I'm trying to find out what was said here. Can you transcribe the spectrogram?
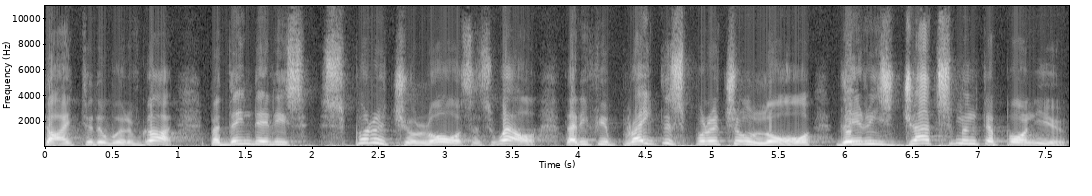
tied to the Word of God. But then there is spiritual laws as well. That if you break the spiritual law, there is judgment upon you.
